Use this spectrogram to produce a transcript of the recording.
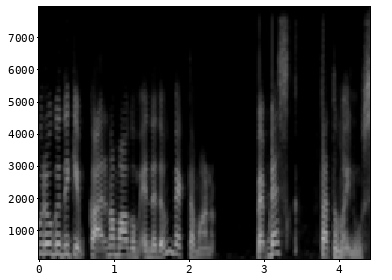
പുരോഗതിക്കും കാരണമാകും എന്നതും വ്യക്തമാണ്. Web desk Tatumay News.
